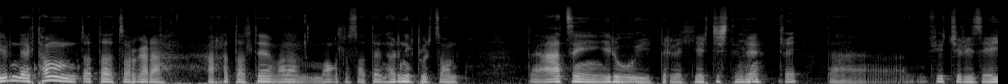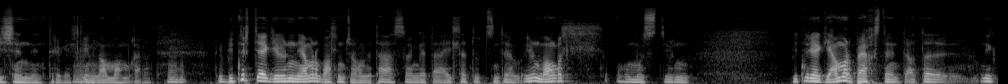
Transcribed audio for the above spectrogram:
Ер нь яг том одоо зургаараа харахад бол тий манай Монгол ус одоо энэ 21 дугаар зуунд Азийн 90 үе өдр гэж ярьж штэ тий. Одоо Future is Asian энэ төр гэл тийм ном ном гараад. Тэгээ биднэрт яг ер нь ямар боломж байгаа юм бэ? Та бас ингээд аялаад үзсэн тийм. Ер нь Монгол хүмүүст ер нь бид нар яг ямар байх хэвтэй вэ? одоо нэг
